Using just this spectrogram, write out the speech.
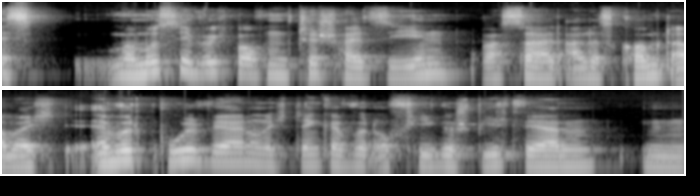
es, man muss ihn wirklich mal auf dem Tisch halt sehen, was da halt alles kommt, aber ich, er wird cool werden und ich denke, er wird auch viel gespielt werden. Hm.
